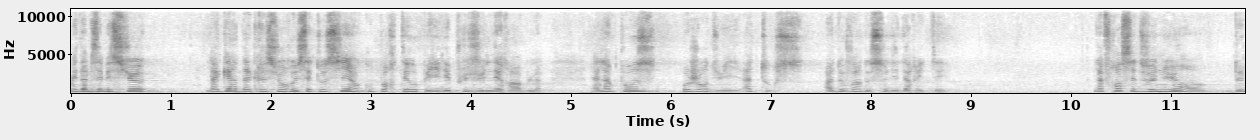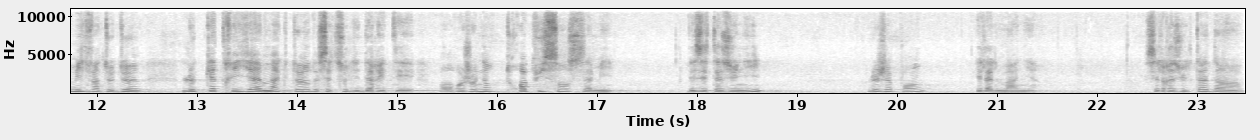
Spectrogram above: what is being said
Mesdames et Messieurs, la guerre d'agression russe est aussi un coup porté aux pays les plus vulnérables. Elle impose aujourd'hui à tous un devoir de solidarité. La France est devenue en 2022 le quatrième acteur de cette solidarité en rejoignant trois puissances amies, les États-Unis, le Japon et l'Allemagne. C'est le résultat d'un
